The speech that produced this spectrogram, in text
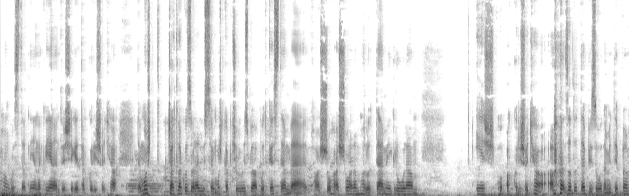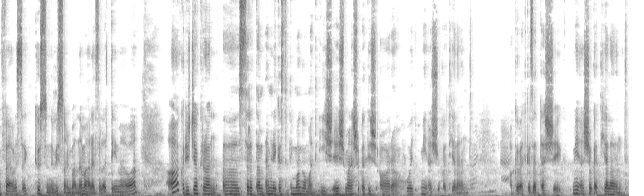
hangoztatni ennek a jelentőségét akkor is, hogyha de most csatlakozol először, most kapcsolódsz be a podcastembe, ha soha, soha nem hallottál még rólam, és akkor is, hogyha az adott epizód, amit éppen felveszek, köszönő viszonyban nem áll ezzel a témával, akkor is gyakran uh, szeretem emlékeztetni magamat is, és másokat is arra, hogy milyen sokat jelent a következetesség, milyen sokat jelent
